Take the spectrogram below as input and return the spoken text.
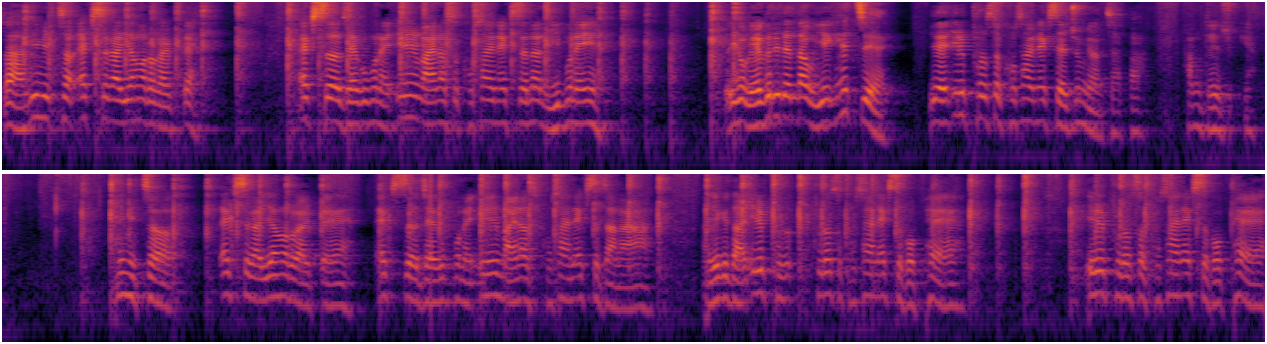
자, 리미터 x가 0으로 갈 때, x 제곱분의 1 마이너스 코사인 x는 2분의 1. 이거 왜 그리 된다고 얘기했지? 얘1 플러스 코사인 x 해주면, 자, 봐. 한번 더 해줄게. 리미터 x가 0으로 갈 때, x 제곱분의 1 마이너스 코사인 x잖아. 아, 여기다 1 플- 플러스 코사인 x 곱해. 1 플러스 코사인 x 곱해.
